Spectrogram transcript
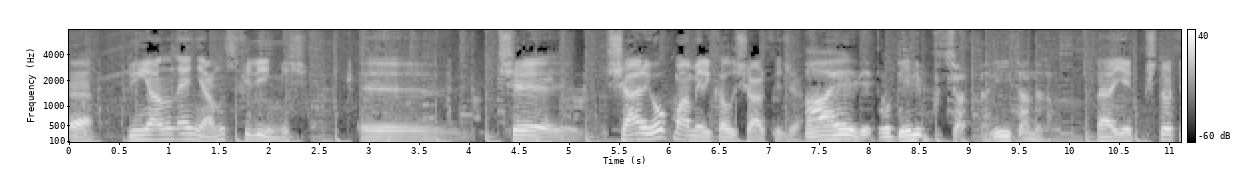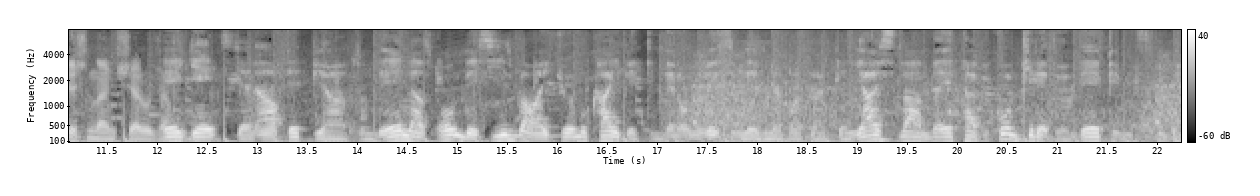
evet, dünyanın en yalnız filiymiş. Ee, şey, Cher yok mu Amerikalı şarkıcı? Aa evet o benim kuşaktan iyi tanırım. Ha, 74 yaşındaymış Cher hocam. E gençken afet bir hatundu. En az 15-20 IQ'mu kaybettim ben onun resimlerine bakarken. Yaşlandı e tabi kumpire döndü hepimiz gibi.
